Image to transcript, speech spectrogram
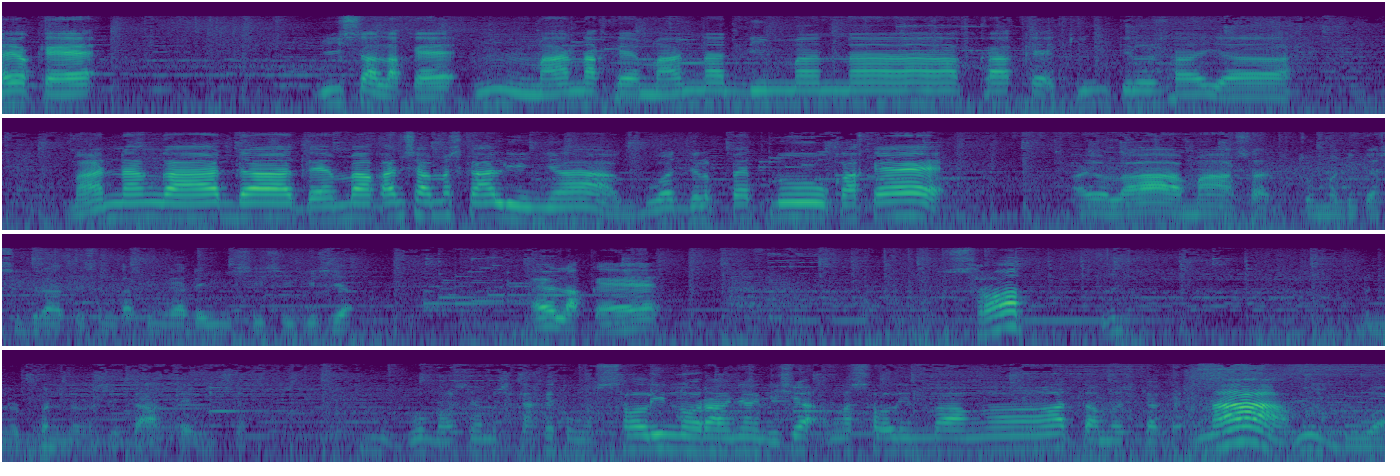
ayo kek. Bisa lah kek. Hmm, mana kek? Mana di mana kakek kintil saya Mana nggak ada tembakan sama sekalinya. Gua jelepet lu kakek. Ayolah masa cuma dikasih gratis tapi nggak ada isi sih guys ya. Ayolah kek. Serot. Bener-bener si kakek bisa. Hmm, gue merasa sama si kakek tuh ngeselin orangnya guys ya. Ngeselin banget sama si kakek. Nah, hmm, dua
